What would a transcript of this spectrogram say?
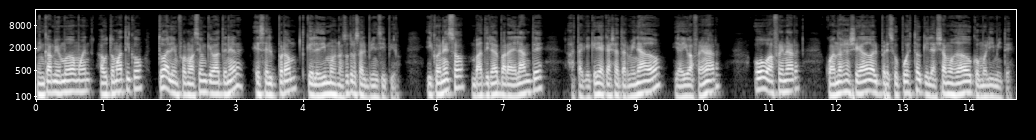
En cambio, en modo automático, toda la información que va a tener es el prompt que le dimos nosotros al principio. Y con eso va a tirar para adelante hasta que crea que haya terminado y ahí va a frenar. O va a frenar cuando haya llegado al presupuesto que le hayamos dado como límite.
